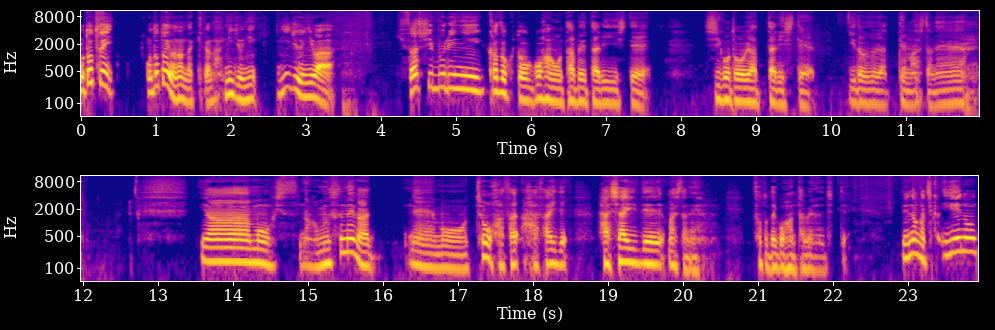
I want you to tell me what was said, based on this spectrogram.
おとつい、おとといは何だっけかな ?22。22は、久しぶりに家族とご飯を食べたりして、仕事をやったりして、いろいろやってましたね。いやー、もう、なんか娘がね、もう超はさ、はしゃいで、はしゃいでましたね。外でご飯食べるって言って。で、なんか家の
